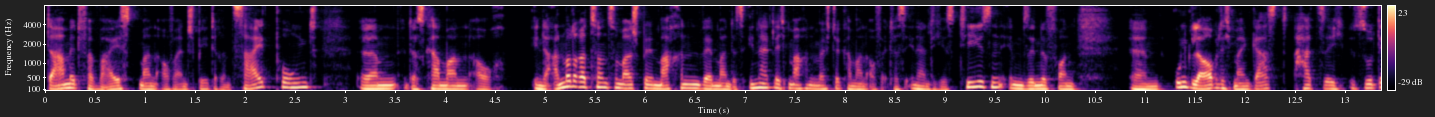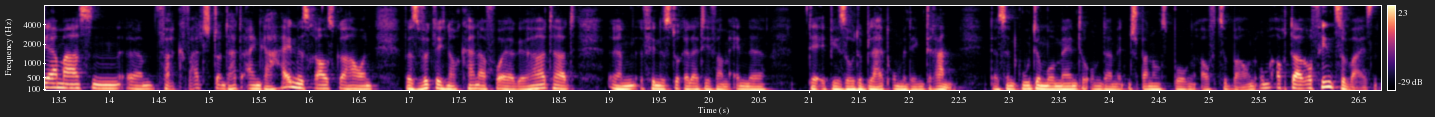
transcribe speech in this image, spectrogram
Damit verweist man auf einen späteren Zeitpunkt. Ähm, das kann man auch in der Anmoderation zum Beispiel machen, wenn man das inhaltlich machen möchte, kann man auf etwas Inhaltliches teasen im Sinne von, ähm, unglaublich, mein Gast hat sich so dermaßen ähm, verquatscht und hat ein Geheimnis rausgehauen, was wirklich noch keiner vorher gehört hat, ähm, findest du relativ am Ende der Episode. Bleib unbedingt dran. Das sind gute Momente, um damit einen Spannungsbogen aufzubauen, um auch darauf hinzuweisen.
